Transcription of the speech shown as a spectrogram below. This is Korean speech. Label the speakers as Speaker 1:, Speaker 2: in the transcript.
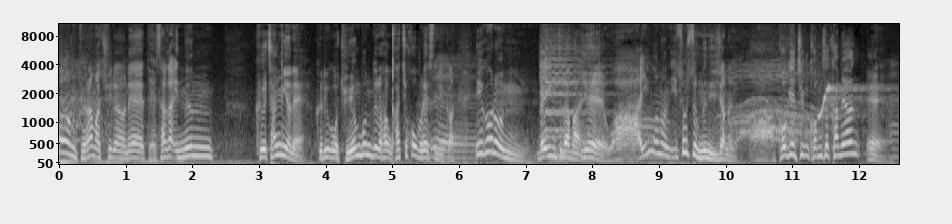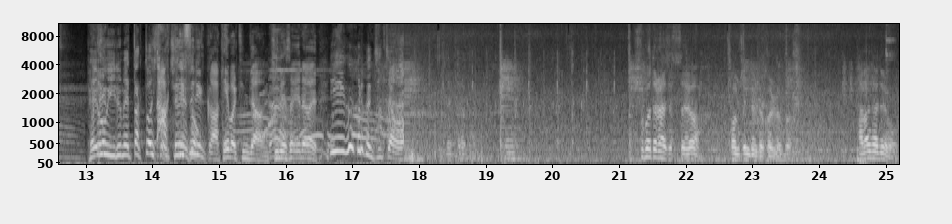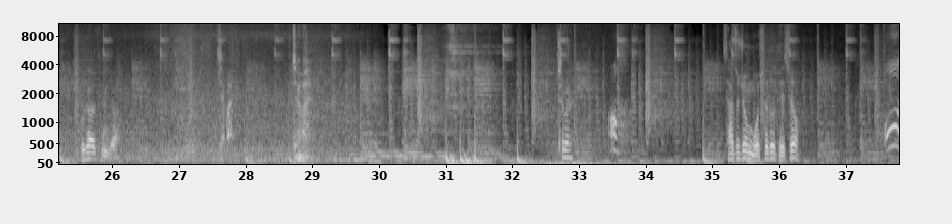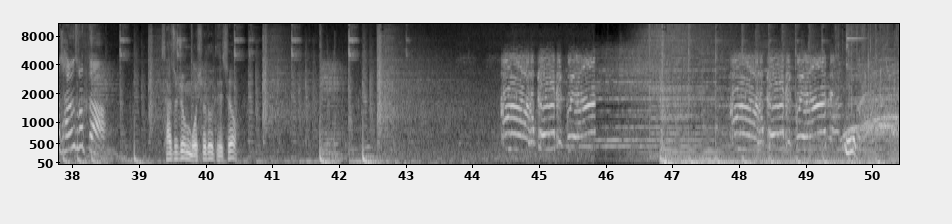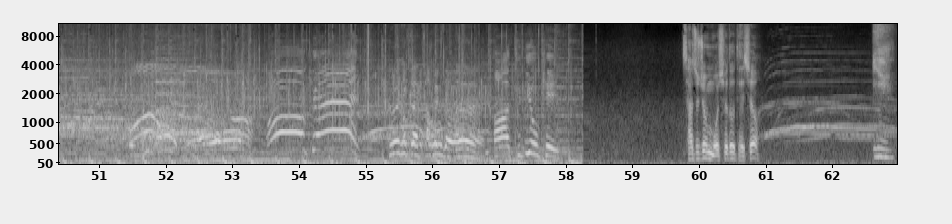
Speaker 1: 처음 드라마 출연에 대사가 있는 그 장면에 그리고 주연분들하고 같이 호흡을 했으니까
Speaker 2: 네.
Speaker 1: 이거는
Speaker 3: 메인 드라마에.
Speaker 1: 예, 와 이거는 있을 수 없는 일이잖아요.
Speaker 3: 아, 거기에 지금 검색하면
Speaker 1: 예.
Speaker 3: 배우 이름에 딱 떠 있어.
Speaker 1: 딱 있으니까 개발팀장 진에서 이래가 이거는 진짜 와.
Speaker 4: 수고들 하셨어요. 점심들도 걸르고. 다방사들 고생하셨습니다.
Speaker 1: 제발, 제발, 제발.
Speaker 5: 자주 좀 모셔도 되죠?
Speaker 2: 어 자연스럽다.
Speaker 5: 자주 좀 모셔도 되죠?
Speaker 6: 아, 오케이, 됐고요. 아, 오케이, 됐고요.
Speaker 3: 아, 드디어 오케이.
Speaker 5: 자주 좀 모셔도 되죠?
Speaker 7: 예,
